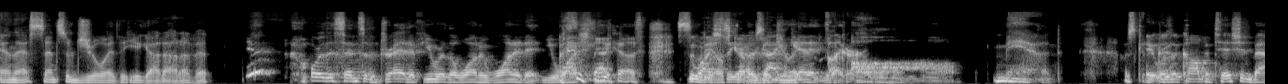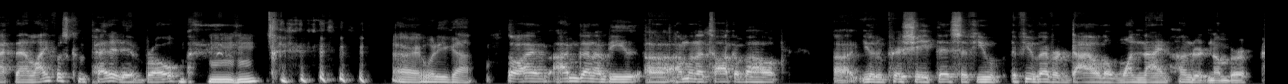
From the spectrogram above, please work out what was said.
and that sense of joy that you got out of it. Yeah. Or the sense of dread if you were the one who wanted it and you watched that. yeah. Somebody you else the other guy get like, it. Like, oh man. Was it was a competition back then. Life was competitive, bro. Mm-hmm. All right, what do you got? So I, I'm gonna be. Uh, I'm gonna talk about uh, you'd appreciate this if you if you've ever dialed a one nine hundred number.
